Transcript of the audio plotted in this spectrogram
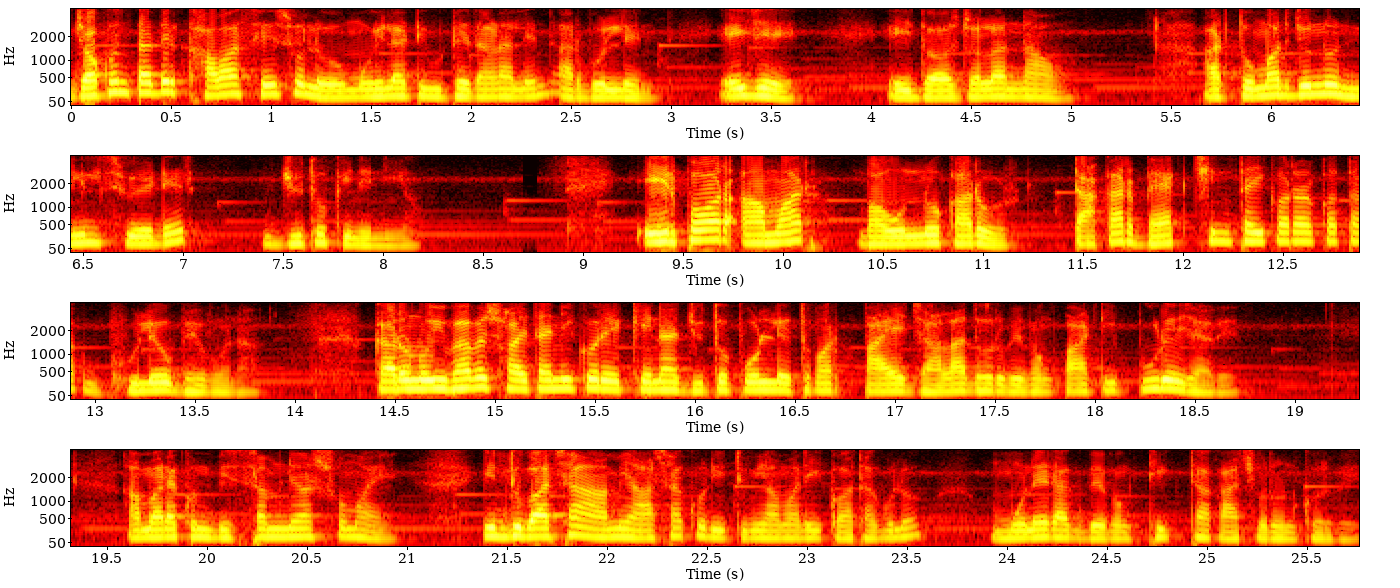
যখন তাদের খাওয়া শেষ হলো, মহিলাটি উঠে দাঁড়ালেন আর বললেন, এই যে, এই দশ ডলার নাও, আর তোমার জন্য নীল সুয়েডের জুতো কিনে নিও। এরপর আমার বা অন্য কারোর টাকার ব্যাগ ছিনতাই করার কথা ভুলেও ভেবো না। কারণ ওইভাবে শয়তানি করে কেনা জুতো পরলে তোমার পায়ে জ্বালা ধরবে এবং পাটি পুড়ে যাবে। আমার এখন বিশ্রাম নেওয়ার সময়। কিন্তু বাছা, আমি আশা করি তুমি আমার এই কথাগুলো মনে রাখবে এবং ঠিকঠাক আচরণ করবে।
